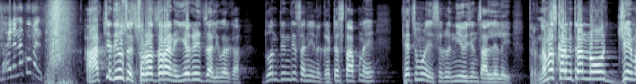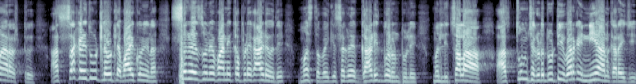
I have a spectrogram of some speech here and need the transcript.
धुवायला नको म्हणते. आजच्या दिवसात सुरुवात जरा नाही येगळीच झाली बरं का. दोन तीन दिवसांनी ना घटस्थापना आहे त्याच्यामुळे सगळं नियोजन चाललेलं आहे. तर नमस्कार मित्रांनो जय महाराष्ट्र. आज सकाळीच उठल्या उठल्या बायकोने ना सगळे जुने पाणी कपडे काढे होते. मस्तपैकी सगळे गाडीत भरून ठेवले. म्हणली चला आज तुमच्याकडे ड्युटी बरं काही नियान करायची.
